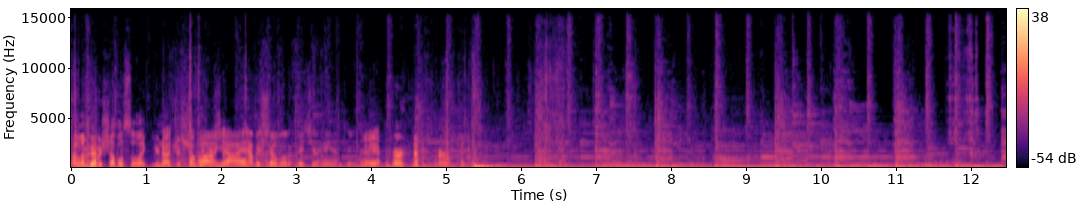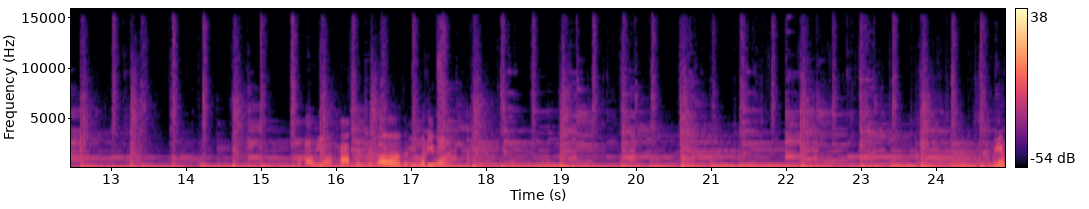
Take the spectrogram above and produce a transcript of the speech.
Uh, let me grab a shovel so like you're not just shoveling Uh, yourself. yeah, I have a shovel to fit your hand too. Yeah, yeah. Per- Perfect. Uh, you know, a half inch above. I mean, what do you want? When you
